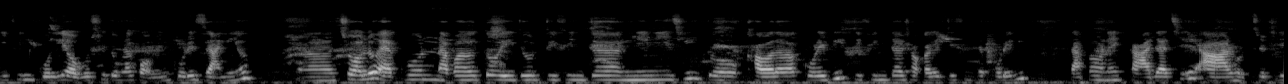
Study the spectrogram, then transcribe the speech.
টিফিন করলে অবশ্যই তোমরা কমেন্ট করে জানিও। চলো এখন আপাতত এই যে টিফিনটা নিয়ে নিয়েছি। তো খাওয়া দাওয়া করে দিই টিফিনটা, সকালের টিফিনটা করে নিই। তারপর অনেক কাজ আছে। আর হচ্ছে কি,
